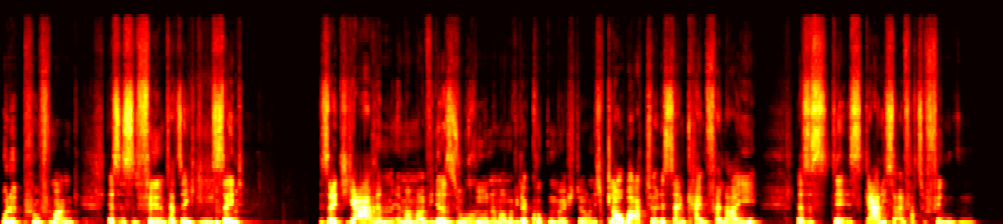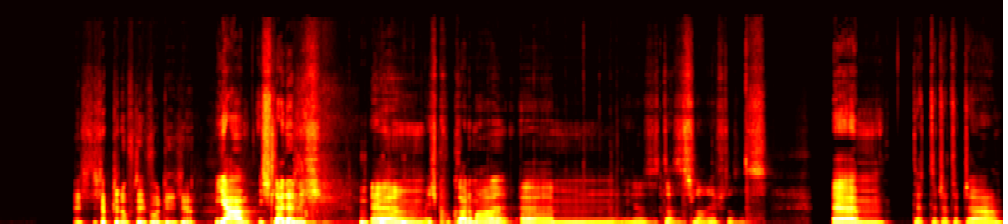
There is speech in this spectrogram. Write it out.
Bulletproof Monk. Das ist ein Film tatsächlich, den ich seit, seit Jahren immer mal wieder suche und immer mal wieder gucken möchte. Und ich glaube, aktuell ist er in keinem Verleih. Das ist, der ist gar nicht so einfach zu finden. Echt? Ich habe den auf DVD hier. Ja, ich leider nicht. ähm, ich guck gerade mal. Ähm, das, ist, das ist live. Das ist. Ähm, da, da, da.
